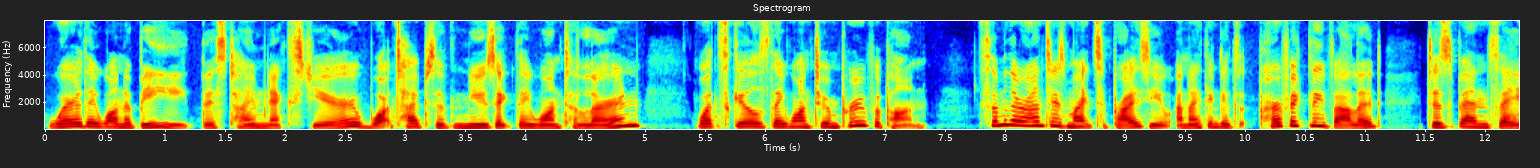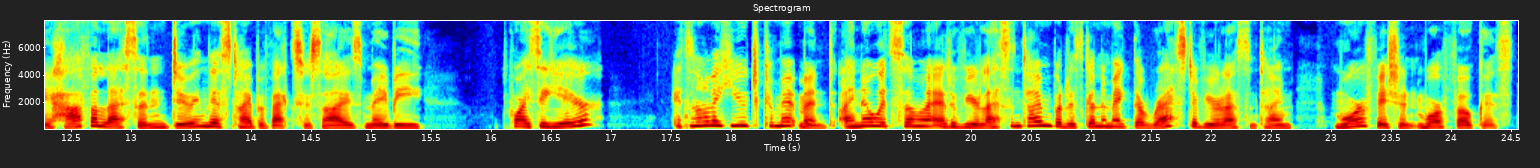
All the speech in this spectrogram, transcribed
where they want to be this time next year, what types of music they want to learn, what skills they want to improve upon. Some of their answers might surprise you, and I think it's perfectly valid to spend, say, half a lesson doing this type of exercise maybe twice a year it's not a huge commitment. I know it's some out of your lesson time, but it's going to make the rest of your lesson time more efficient, more focused,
